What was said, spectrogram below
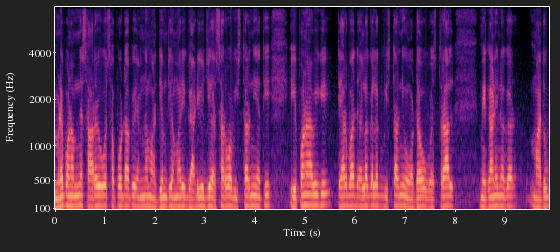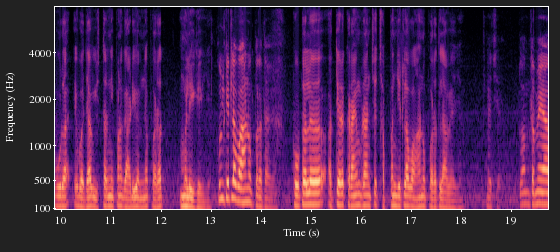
એમણે પણ અમને સારો એવો સપોર્ટ આપ્યો. એમના માધ્યમથી અમારી ગાડીઓ જે અસારવા વિસ્તારની હતી એ પણ આવી ગઈ. ત્યારબાદ અલગ અલગ વિસ્તારની ઓઢવ વસ્ત્રાલ મેઘાણીનગર માધુપુરા એ બધા વિસ્તારની પણ ગાડીઓ એમને પરત મળી ગઈ છે. કુલ કેટલા વાહનો પરત આવ્યા? ટોટલ અત્યારે ક્રાઇમ બ્રાન્ચે છપ્પન જેટલા વાહનો પરત લાવ્યા છે. અચ્છા. તો આમ તમે આ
